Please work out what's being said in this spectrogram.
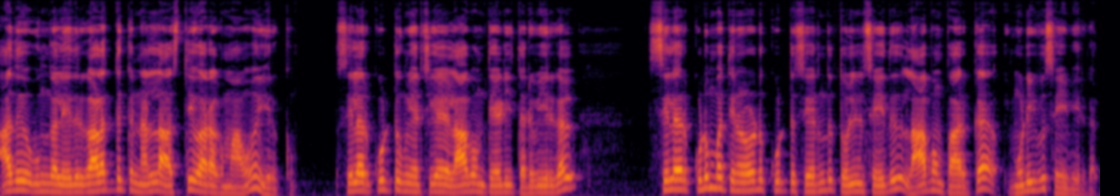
அது உங்கள் எதிர்காலத்துக்கு நல்ல அஸ்திவாரகமாகவும் இருக்கும். சிலர் கூட்டு முயற்சிகளை லாபம் தேடி தருவீர்கள். சிலர் குடும்பத்தினரோடு கூட்டு சேர்ந்து தொழில் செய்து லாபம் பார்க்க முடிவு செய்வீர்கள்.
